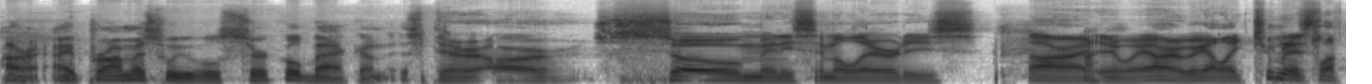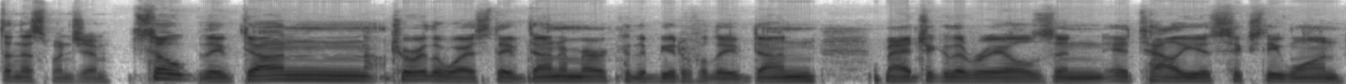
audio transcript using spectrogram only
All right, I promise we will circle back on this. There are so many similarities. All right, anyway, all right, we got like two minutes left on this one, Jim. So they've done Tour of the West, they've done America the Beautiful, they've done Magic of the Rails and Italia 61.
